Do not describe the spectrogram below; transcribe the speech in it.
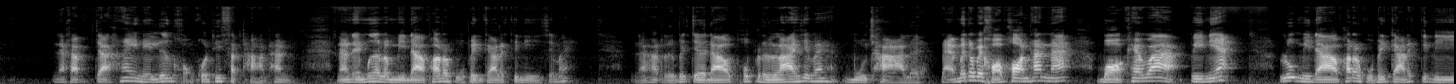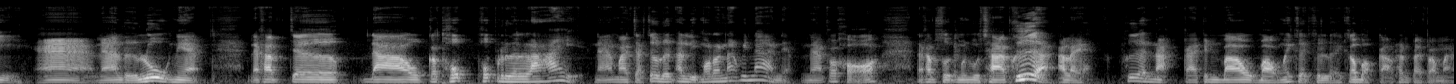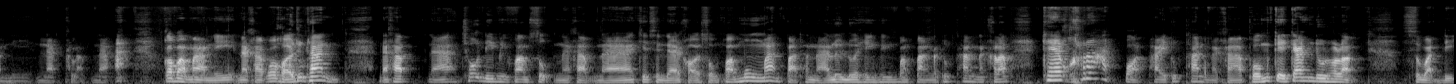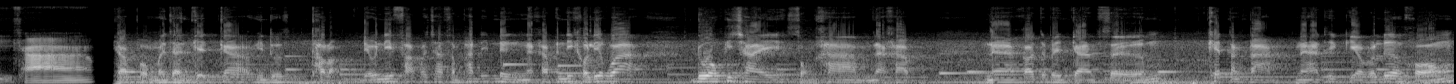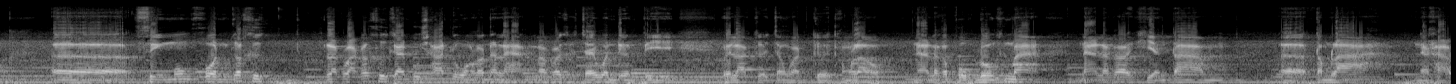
นะครับจะให้ในเรื่องของคนที่ศรัทธาท่านนะในเมื่อเรามีดาวพระราหูเป็นการกินีใช่ไหมนะครับหรือไปเจอดาวภพบเรือร้ายใช่ไหมบูชาเลย แต่ไม่ต้องไปขอพรท่านนะ บอกแค่ว่าปีเนี้ยลูกมีดาวพระราหูเป็นการกินีอ่า นะหรือลูกเนี่ยนะครับเจอดาวกระทบพบเรือนร้ายนะมาจากเจ้าเรือนอลิมรณะวินาศเนี่ยนะก็ขอนะครับสวดมนต์บูชาเพื่ออะไรเพื่อหนักกลายเป็นเบาเบาไม่เกิดขึ้นเลย ก็บอกกล่าวท่านไปประมาณนี้นะครับนะก็ประมาณนี้นะครับ ก็ขอให้ทุกท่านนะครับนะโชคดีมีความสุขนะครับนะคิดสิ่งใดขอให้สมความมุ่งมั่นปรารถนารวยๆเฮงๆปังๆกันทุกท่านนะครับ แคล้วคลาดปลอดภัยทุกท่านนะครับผมเกตก้าฮินดูทอลับสวัสดีครับ ครับผมอาจารย์เกตก้าฮินดูทอลับเดี๋ยววันนี้ฝากประชาสัมพันธ์นิดนึงนะครับ อันนี้เขาเรียกว่าดวงพิชัยสงครามนะครับนะก็จะเป็นการเสริมเคล็ดต่างๆนะฮะที่เกี่ยวกับเรื่องของเออสิ่งมงคลก็คือหลักๆก็คือการบูชาดวงเรานั่นแหละ เราก็จะใช้วันเดือนปี เวลาเกิดจังหวัดเกิดของเรานะแล้วก็ปลูกดวงขึ้นมานะแล้วก็เขียนตามเอ่อตำรานะครับ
